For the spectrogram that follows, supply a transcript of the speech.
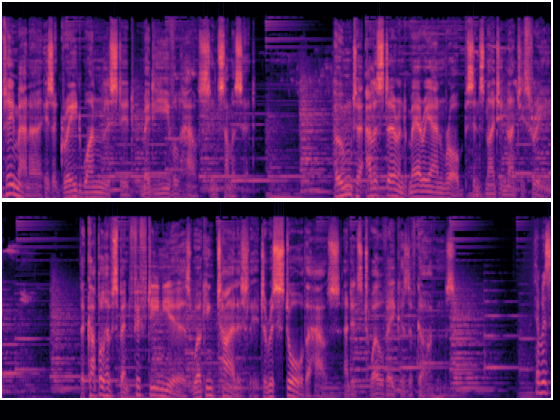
Cothay Manor is a Grade 1 listed medieval house in Somerset. Home to Alistair and Mary Ann Robb since 1993. The couple have spent 15 years working tirelessly to restore the house and its 12 acres of gardens. There was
